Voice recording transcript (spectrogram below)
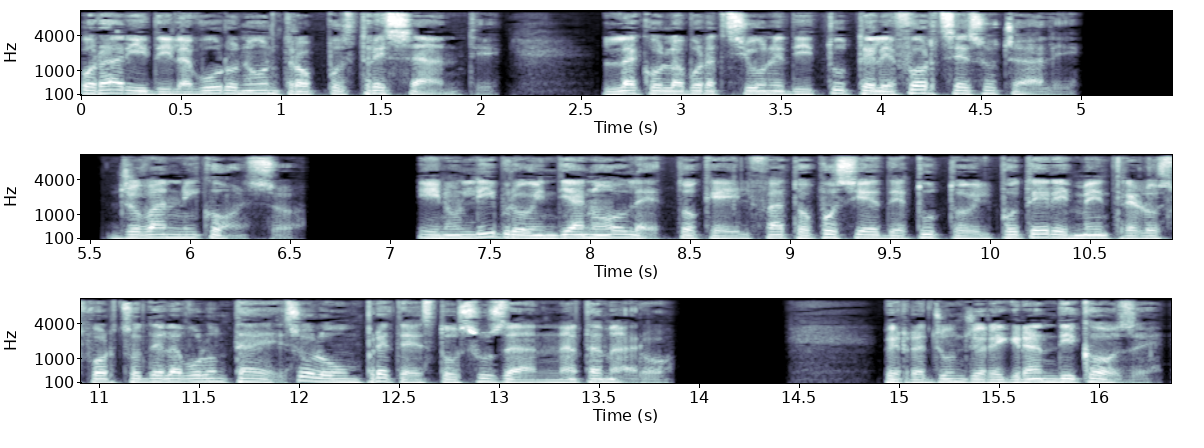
orari di lavoro non troppo stressanti, la collaborazione di tutte le forze sociali. Giovanni Conso. In un libro indiano ho letto che il fatto possiede tutto il potere mentre lo sforzo della volontà è solo un pretesto Susanna Tamaro. Per raggiungere grandi cose,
